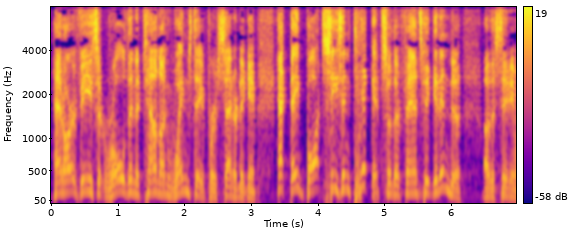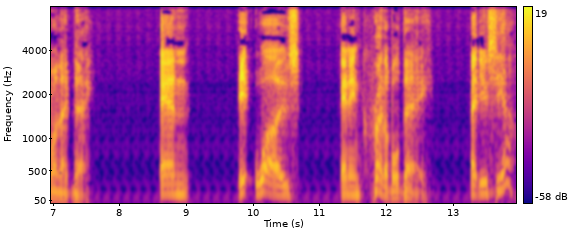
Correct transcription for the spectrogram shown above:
had RVs that rolled into town on Wednesday for a Saturday game. Heck, they bought season tickets so their fans could get into uh, the stadium on that day. And it was an incredible day at UCF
